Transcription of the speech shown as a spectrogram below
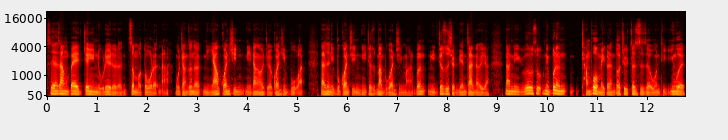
世界上被监狱掳掠的人这么多人呐，我讲真的，你要关心，你当然会觉得关心不完，但是你不关心，你就是漫不关心嘛，不，你就是选边站而已啊。那你如果说你不能强迫每个人都去正视这个问题，因为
